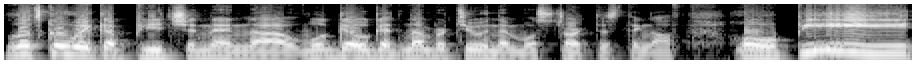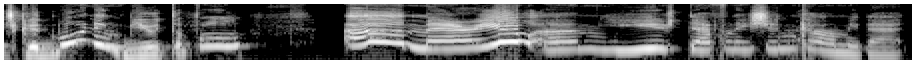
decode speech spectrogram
Let's go wake up Peach, and then uh, we'll go get number two, and then we'll start this thing off. Oh, Peach, good morning, beautiful. Uh, Mario, um, you definitely shouldn't call me that.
